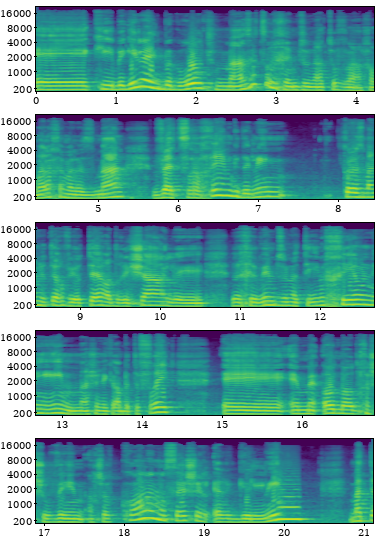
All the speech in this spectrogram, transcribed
אה, כי בגיל ההתבגרות, מה זה צריכים תזונה טובה? חבל לכם על הזמן, והצרכים גדלים כל הזמן יותר ויותר, הדרישה לרכיבים תזונתיים חיוניים, מה שנקרא בתפריט, אה, הם מאוד מאוד חשובים. עכשיו, כל הנושא של הרגלים, מתי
